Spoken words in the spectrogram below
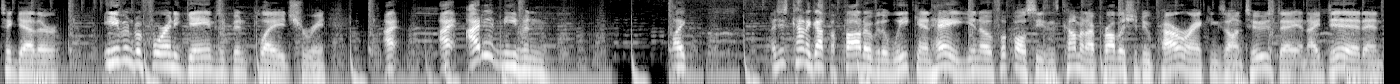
together, even before any games have been played, Charean. I, I, I didn't even like I just kind of got the thought over the weekend, hey, you know, football season's coming. I probably should do power rankings on Tuesday, and I did, and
